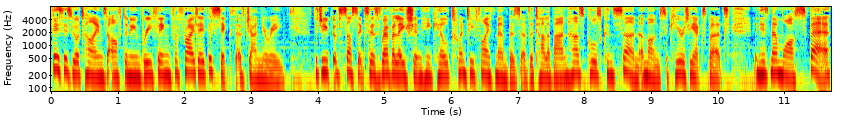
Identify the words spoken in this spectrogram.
This is your Times afternoon briefing for Friday, the 6th of January. The Duke of Sussex's revelation he killed 25 members of the Taliban has caused concern among security experts. In his memoir Spare,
